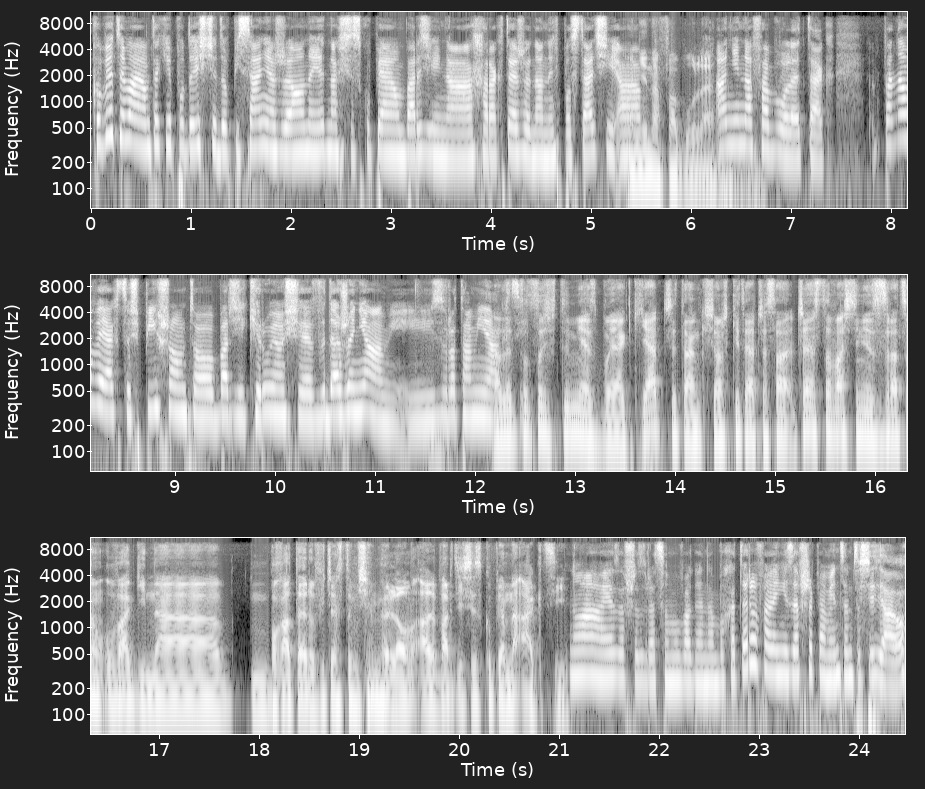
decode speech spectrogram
kobiety mają takie podejście do pisania, że one jednak się skupiają bardziej na charakterze danych postaci, a, A nie na fabule. a nie na fabule, tak. Panowie jak coś piszą, to bardziej kierują się wydarzeniami i zwrotami akcji. Ale to coś w tym jest, bo jak ja czytam książki, to ja czasa, często właśnie nie zwracam uwagi na bohaterów i często mi się mylą, ale bardziej się skupiam na akcji. No, a ja zawsze zwracam uwagę na bohaterów, ale nie zawsze pamiętam, co się działo.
